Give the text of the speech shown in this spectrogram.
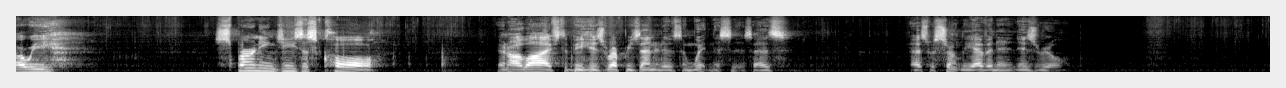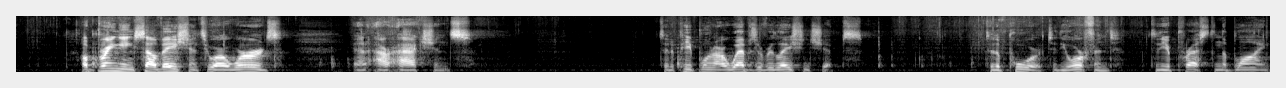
Are we spurning Jesus' call in our lives to be his representatives and witnesses, as, as was certainly evident in Israel? Of bringing salvation through our words and our actions to the people in our webs of relationships, to the poor, to the orphaned, to the oppressed and the blind.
